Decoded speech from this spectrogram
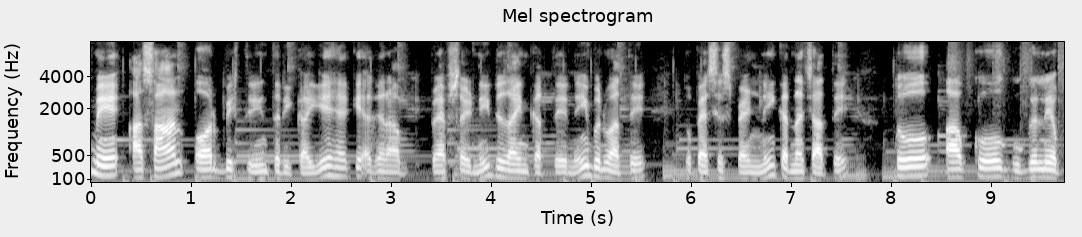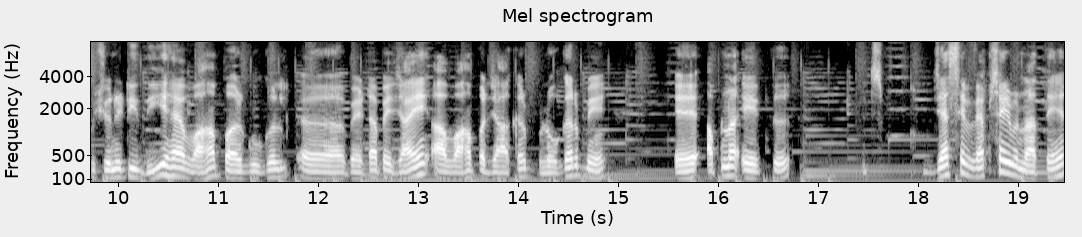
میں آسان اور بہترین طریقہ یہ ہے کہ اگر آپ ویب سائٹ نہیں ڈیزائن کرتے، نہیں بنواتے، تو پیسے سپینڈ نہیں کرنا چاہتے، تو آپ کو گوگل نے اپرچونٹی دی ہے وہاں پر۔ گوگل بیٹا پہ جائیں، آپ وہاں پر جا کر بلاگر میں اپنا ایک جیسے ویب سائٹ بناتے ہیں،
